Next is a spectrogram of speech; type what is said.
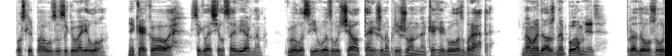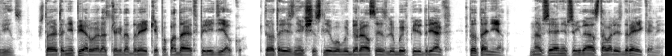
— после паузы заговорил он. «Никакого», — согласился Вернон. Голос его звучал так же напряженно, как и голос брата. «Но мы должны помнить», — продолжил Винс, «что это не первый раз, когда Дрейки попадают в переделку. Кто-то из них счастливо выбирался из любых передряг, кто-то нет. Но все они всегда оставались дрейками.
